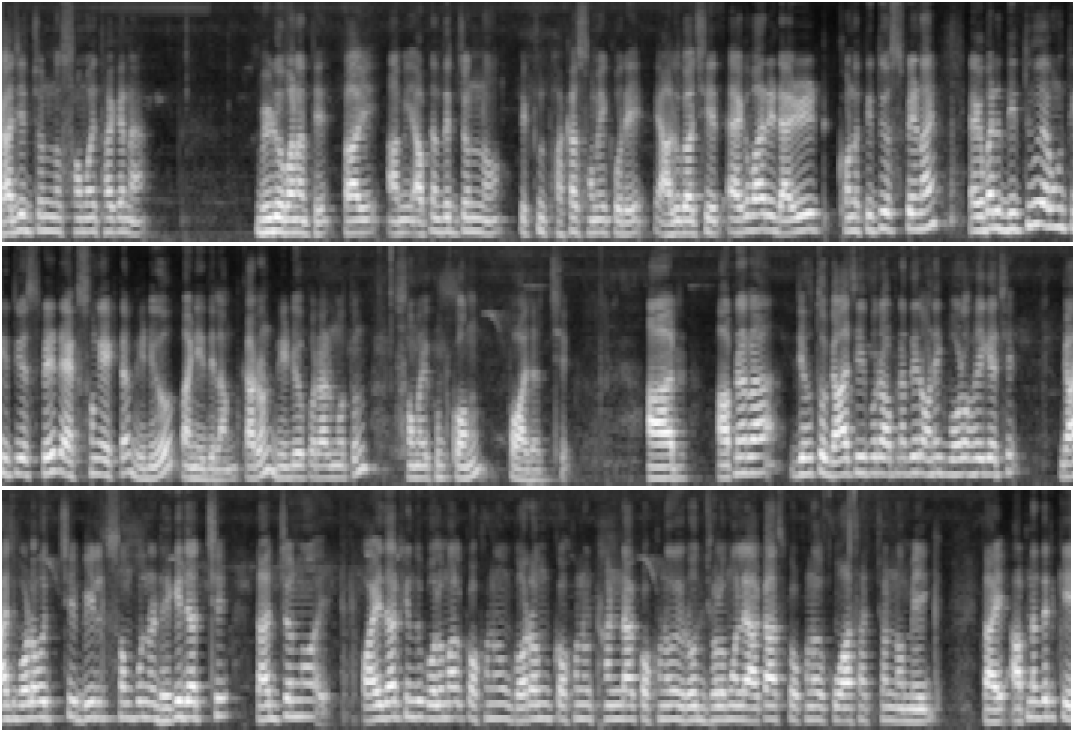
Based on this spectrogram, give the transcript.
কাজের জন্য সময় থাকে না ভিডিও বানাতে, তাই আমি আপনাদের জন্য একটু ফাঁকা সময় করে আলু গাছের একবারে ডাইরেক্ট কোনো তৃতীয় স্প্রে নয়, একবারে দ্বিতীয় এবং তৃতীয় স্প্রের একসঙ্গে একটা ভিডিও বানিয়ে দিলাম। কারণ ভিডিও করার মতন সময় খুব কম পাওয়া যাচ্ছে। আর আপনারা যেহেতু গাছ এই পরে আপনাদের অনেক বড় হয়ে গেছে গাছ বড় হচ্ছে, বিল সম্পূর্ণ ঢেকে যাচ্ছে। তার জন্য ওয়েদার কিন্তু গোলমাল কখনো গরম, কখনো ঠান্ডা, কখনো রোদ ঝলমলে আকাশ, কখনো কুয়াশাচ্ছন্ন মেঘ। তাই আপনাদেরকে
